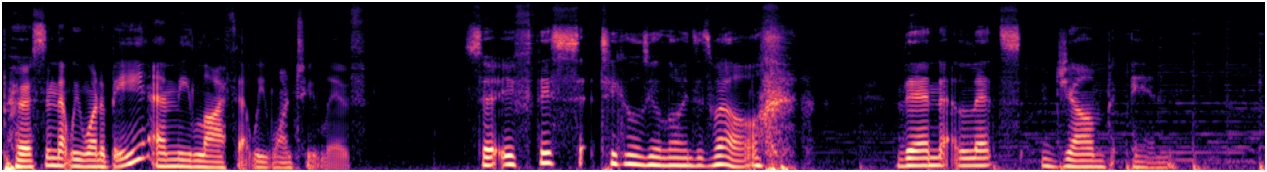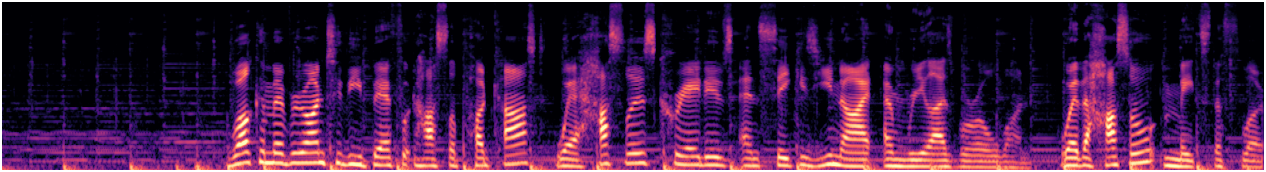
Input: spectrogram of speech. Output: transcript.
person that we want to be and the life that we want to live. So if this tickles your loins as well, then let's jump in. Welcome, everyone, to the Barefoot Hustler podcast, where hustlers, creatives, and seekers unite and realize we're all one, where the hustle meets the flow.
